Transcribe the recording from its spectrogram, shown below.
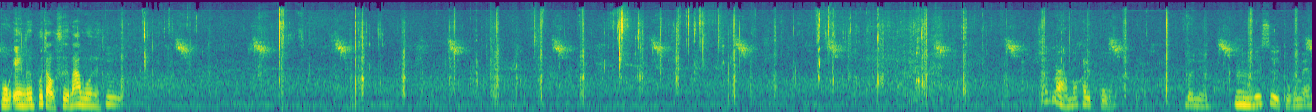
ปลูกเองหรือผู้เฒ่าซื้อมาบุญนี่คือชาติหมาไม่เคยปลูกเบอร์นี้อืมมันได้สื่อถุงแมง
